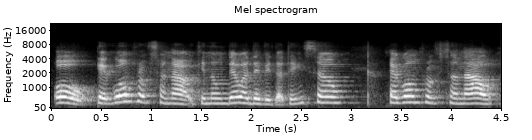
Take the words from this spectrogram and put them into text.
ou pegou um profissional que não deu a devida atenção, pegou um profissional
